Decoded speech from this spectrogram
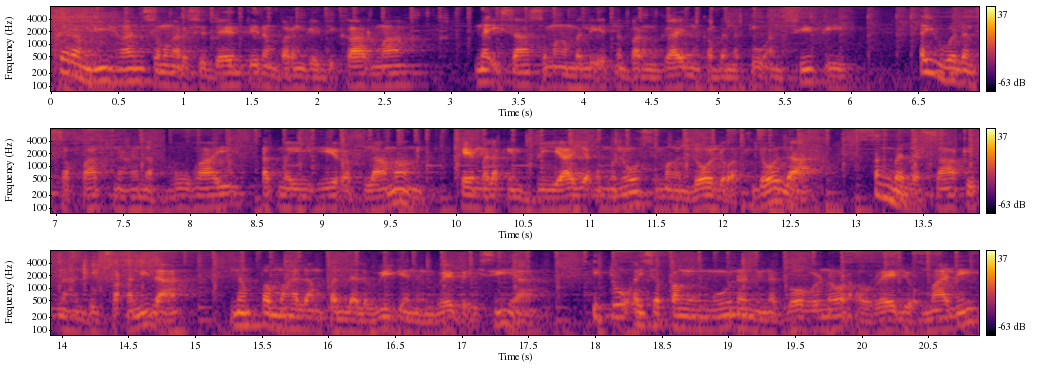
Karamihan sa mga residente ng Barangay Di Carma na isa sa mga maliit na barangay ng Cabanatuan City ay walang sapat na hanap buhay at mahihirap lamang kaya malaking biyaya umano sa mga lolo at lola ang malasakit na handog sa kanila ng pamahalang panlalawigan ng Nueva Ecija. Ito ay sa pangunguna ni na Governor Aurelio Umali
